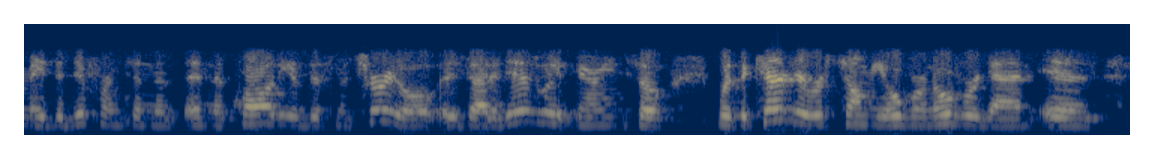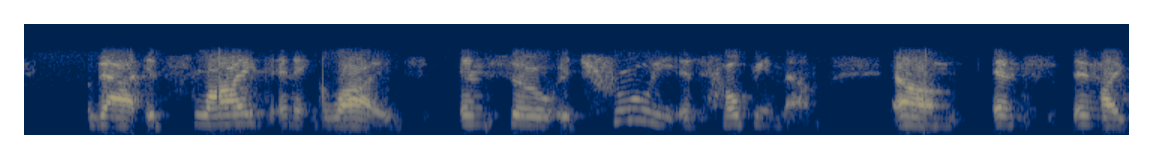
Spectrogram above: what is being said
made the difference in the in the quality of this material is that it is weight bearing. So what the caregivers tell me over and over again is that it slides and it glides, and so it truly is helping them. Um, and and like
